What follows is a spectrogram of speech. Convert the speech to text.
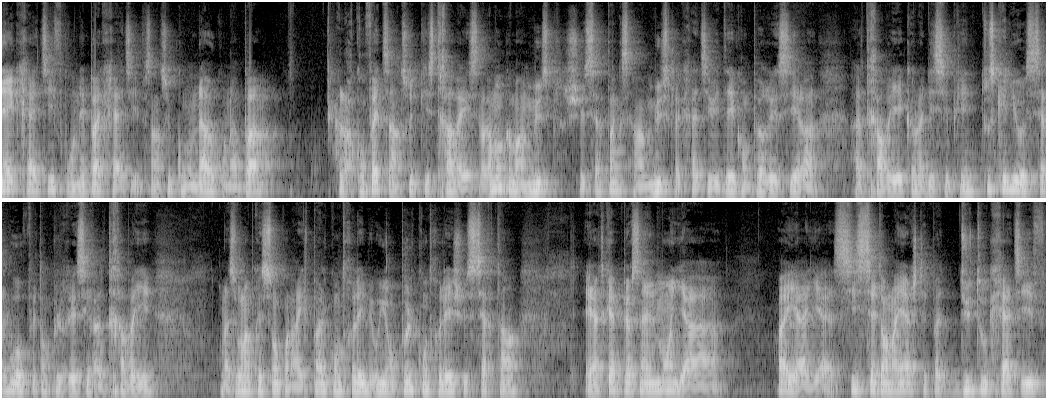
est créatif ou qu'on n'est pas créatif. C'est un truc qu'on a ou qu'on n'a pas. Alors qu'en fait, c'est un truc qui se travaille. C'est vraiment comme un muscle. Je suis certain que c'est un muscle, la créativité, qu'on peut réussir à, à, travailler comme la discipline. Tout ce qui est lié au cerveau, en fait, on peut réussir à le travailler. On a souvent l'impression qu'on n'arrive pas à le contrôler, mais oui, on peut le contrôler, je suis certain. Et en tout cas, personnellement, il y a, il y a, a 6-7 ans en arrière, j'étais pas du tout créatif.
